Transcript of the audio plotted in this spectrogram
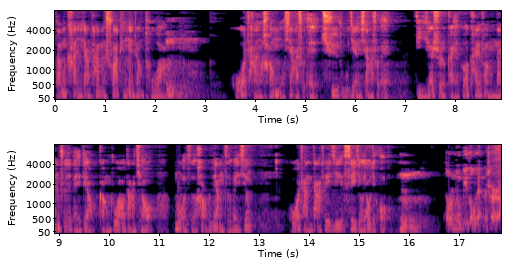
咱们看一下他们刷屏那张图啊，嗯国产航母下水，驱逐舰下水，底下是改革开放南水北调、港珠澳大桥、墨子号量子卫星、国产大飞机 C 九幺九，嗯，都是牛逼露脸的事儿啊。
